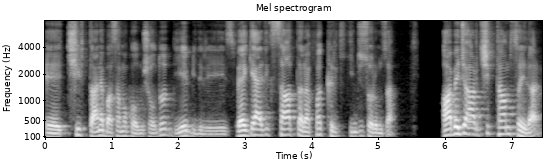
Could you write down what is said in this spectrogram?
Ee, çift tane basamak olmuş oldu diyebiliriz. Ve geldik sağ tarafa 42. sorumuza. ABC ardışık tam sayılar.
